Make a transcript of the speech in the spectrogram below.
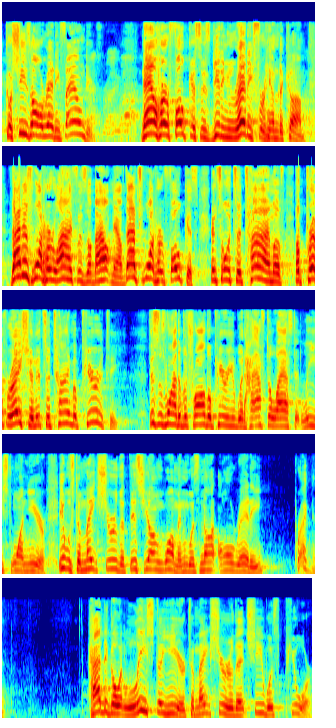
because she's already found him. Now her focus is getting ready for him to come. That is what her life is about now. That's what her focus. And so it's a time of, of preparation. It's a time of purity. This is why the betrothal period would have to last at least one year. It was to make sure that this young woman was not already pregnant had to go at least a year to make sure that she was pure.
